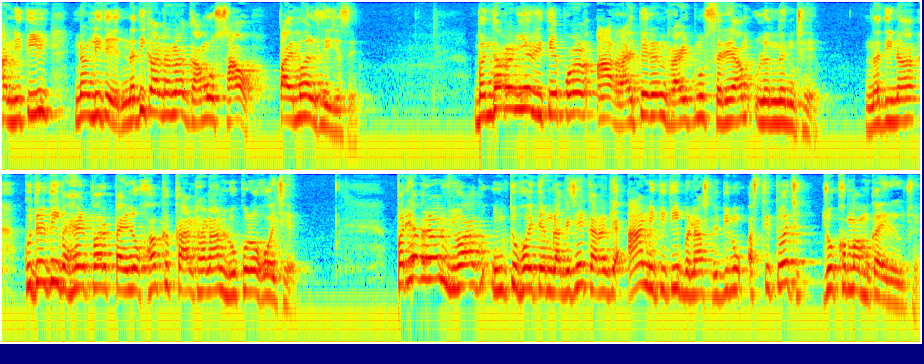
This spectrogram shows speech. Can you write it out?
આ નીતિના લીધે નદી કાંઠાના ગામો સાવ પાયમાલ થઈ જશે. બંધારણીય રીતે પણ આ રાઇપેરન રાઇટનું સરેઆમ ઉલ્લંઘન છે. નદીના કુદરતી વહેણ પર પહેલો હક કાંઠાના લોકોનો હોય છે. પર્યાવરણ વિભાગ ઊંઘતું હોય તેમ લાગે છે, કારણ કે આ નીતિથી બનાસ નદીનું અસ્તિત્વ જ જોખમમાં મુકાઈ રહ્યું છે.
